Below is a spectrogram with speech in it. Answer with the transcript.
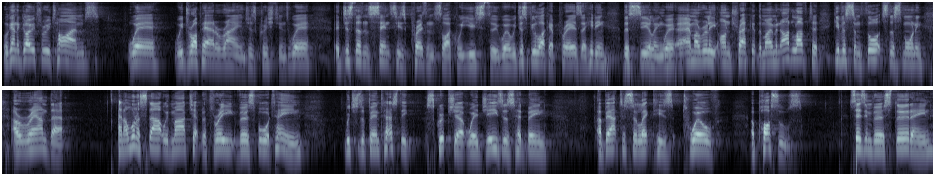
We're going to go through times where we drop out of range as Christians, where it just doesn't sense his presence like we used to, where we just feel like our prayers are hitting the ceiling. Where am I really on track at the moment? I'd love to give us some thoughts this morning around that. And I want to start with Mark chapter 3, verse 14, which is a fantastic scripture where Jesus had been about to select his 12 apostles. It says in verse 13,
